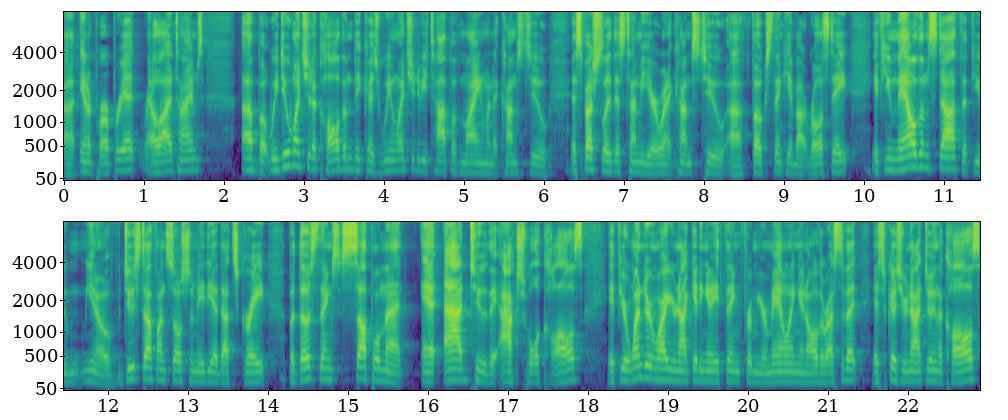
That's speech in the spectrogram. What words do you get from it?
uh, inappropriate right. a lot of times. Uh, but we do want you to call them because we want you to be top of mind when it comes to, especially this time of year, when it comes to uh, folks thinking about real estate. If you mail them stuff, if you you know do stuff on social media, that's great. But those things supplement add to the actual calls. If you're wondering why you're not getting anything from your mailing and all the rest of it, it's because you're not doing the calls.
